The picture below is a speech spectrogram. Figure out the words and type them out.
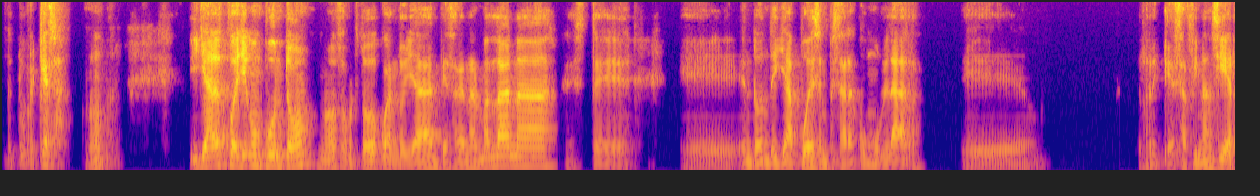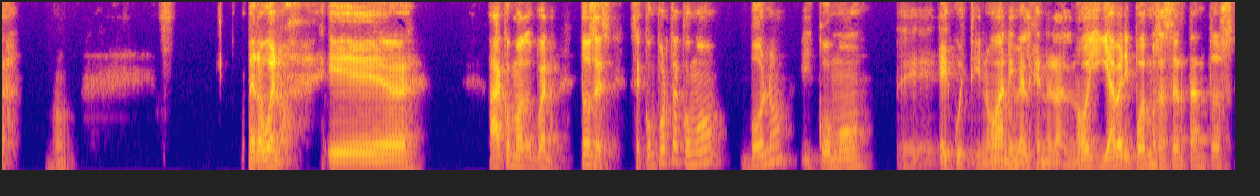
de tu riqueza, ¿no? Y ya después llega un punto, ¿no? Sobre todo cuando ya empieza a ganar más lana, este, eh, en donde ya puedes empezar a acumular eh, riqueza financiera, ¿no? Pero bueno, eh, Ah, como, bueno, entonces, se comporta como bono y como equity, ¿no? A nivel general, ¿no? Y a ver, y podemos hacer tantos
